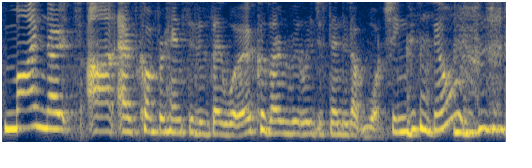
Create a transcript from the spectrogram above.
my notes aren't as comprehensive as they were because I really just ended up watching this film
